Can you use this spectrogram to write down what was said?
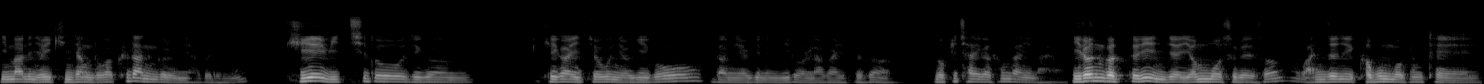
이 말은 여기 긴장도가 크다는 걸 의미하거든요. 귀의 위치도 지금 귀가 이쪽은 여기고 그 다음에 여기는 위로 올라가 있어서 높이 차이가 상당히 나요. 이런 것들이 이제 옆모습에서 완전히 거북목 형태의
